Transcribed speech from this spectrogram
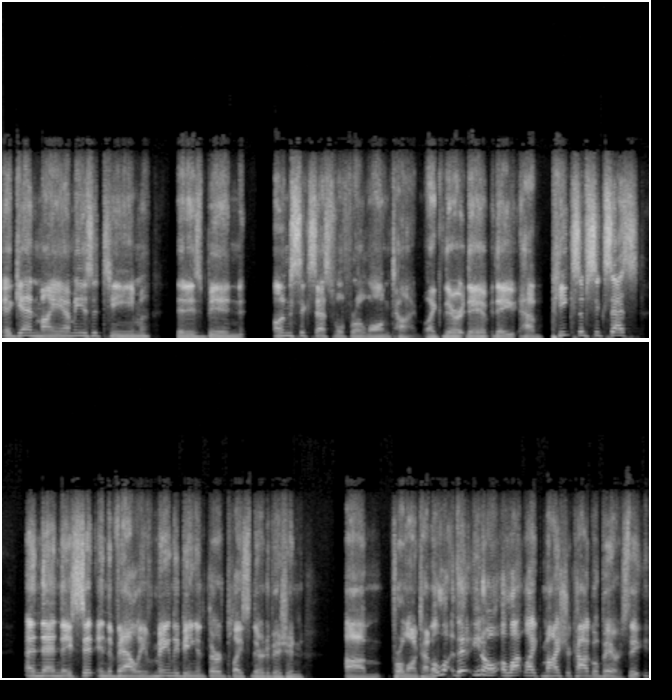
again, Miami is a team that has been unsuccessful for a long time. Like they're they they have peaks of success and then they sit in the valley of mainly being in third place in their division um, for a long time. A lot, they, you know, a lot like my Chicago Bears. They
